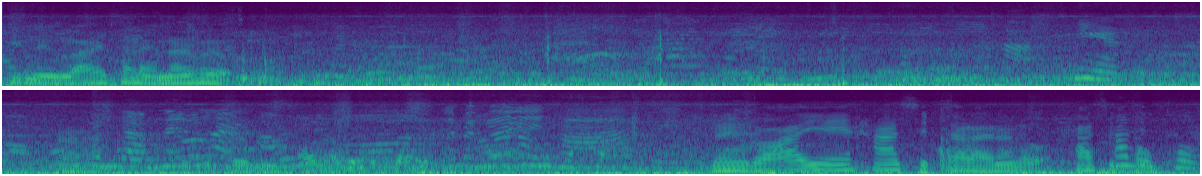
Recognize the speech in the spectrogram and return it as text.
ที่หนึ่งร้อยเท่าไหร่นะเพื่อนนี่ไงอ่าเป็นหนึ่งร้อยห้าสิบเท่าไหร่นะลูกห้าสิบห้าหสิก บหก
